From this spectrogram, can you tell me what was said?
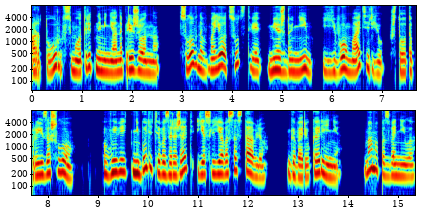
Артур смотрит на меня напряженно, словно в мое отсутствие между ним и его матерью что-то произошло. «Вы ведь не будете возражать, если я вас оставлю?» — говорю Карине. Мама позвонила,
